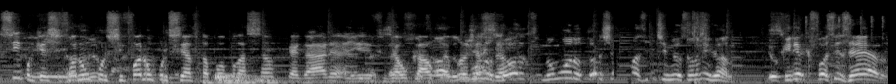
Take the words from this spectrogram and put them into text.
Sim, porque se for, 1%, se for 1% da população que pegar e fizer o cálculo, a no, mundo projeção. todo, no mundo todo chega umas 20 mil, se eu não me engano. Eu queria que fosse zero.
